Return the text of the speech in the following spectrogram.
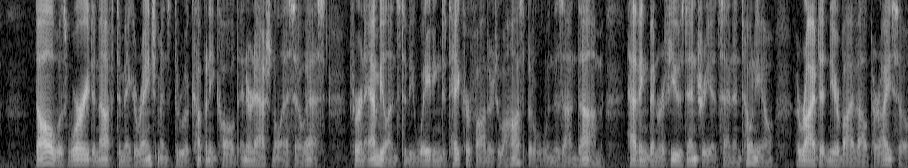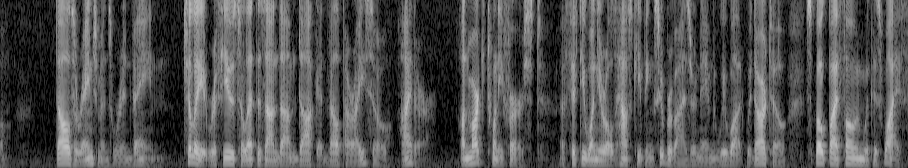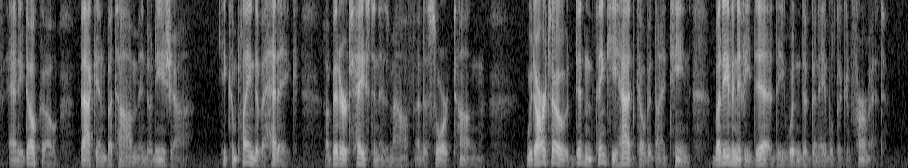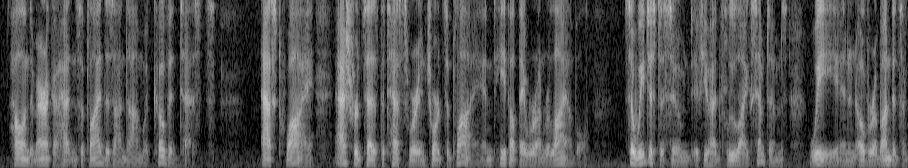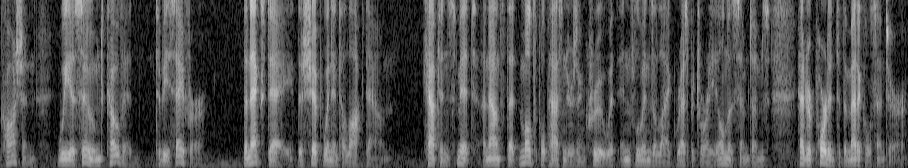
Dahl was worried enough to make arrangements through a company called International SOS for an ambulance to be waiting to take her father to a hospital when the Zaandam, having been refused entry at San Antonio, arrived at nearby Valparaiso. Dahl's arrangements were in vain. Chile refused to let the Zaandam dock at Valparaiso either. On March 21st, a 51 year old housekeeping supervisor named Wiwat Widarto spoke by phone with his wife, Annie Doko, back in Batam, Indonesia. He complained of a headache, a bitter taste in his mouth, and a sore tongue. Widarto didn't think he had COVID 19, but even if he did, he wouldn't have been able to confirm it. Holland America hadn't supplied the Zaandam with COVID tests. Asked why, Ashford says the tests were in short supply and he thought they were unreliable. So we just assumed if you had flu like symptoms, we, in an overabundance of caution, we assumed COVID to be safer. The next day, the ship went into lockdown. Captain Smit announced that multiple passengers and crew with influenza like respiratory illness symptoms had reported to the medical center.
